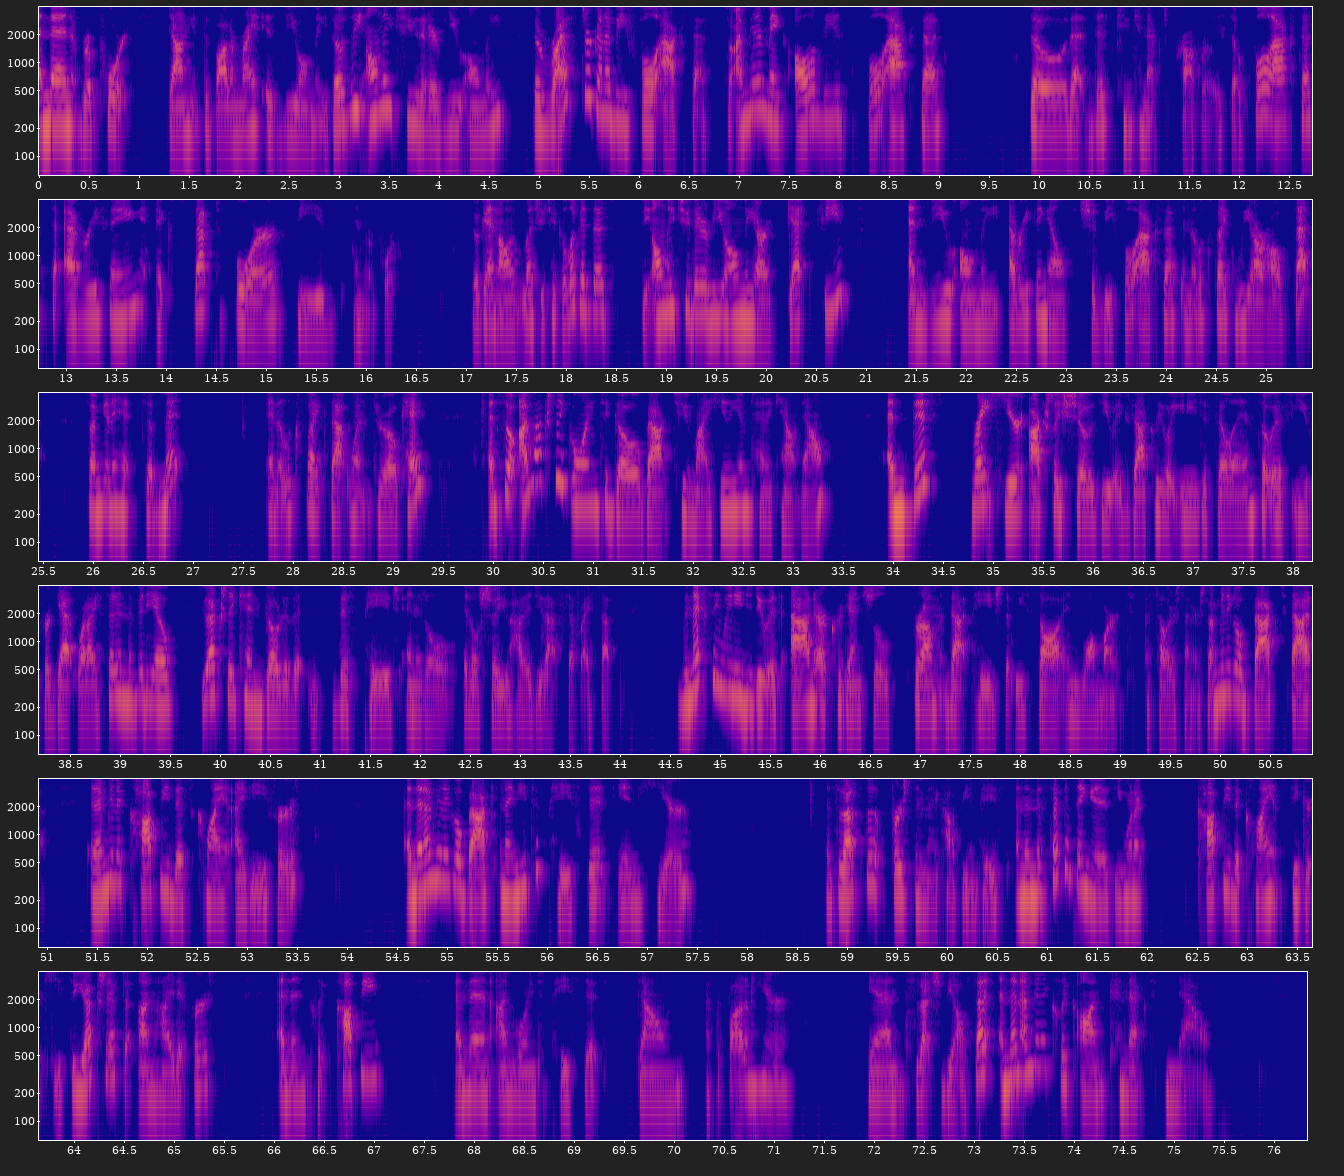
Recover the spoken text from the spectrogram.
And then reports down at the bottom right is view only. Those are the only two that are view only. The rest are gonna be full access. So I'm gonna make all of these full access so that this can connect properly. So full access to everything except for feeds and reports. So again, I'll let you take a look at this. The only two that are view only are get feeds and view only. Everything else should be full access and it looks like we are all set. So I'm going to hit submit and it looks like that went through okay. And so I'm actually going to go back to my Helium 10 account now. And this right here actually shows you exactly what you need to fill in. So if you forget what I said in the video, you actually can go to the, this page and it'll, it'll show you how to do that step by step. The next thing we need to do is add our credentials from that page that we saw in Walmart a Seller Center. So I'm going to go back to that and I'm going to copy this client ID first. And then I'm going to go back and I need to paste it in here. And so that's the first thing that I copy and paste. And then the second thing is you want to copy the client secret key. So you actually have to unhide it first and then click copy. And then I'm going to paste it down at the bottom here. And so that should be all set. And then I'm going to click on connect now.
